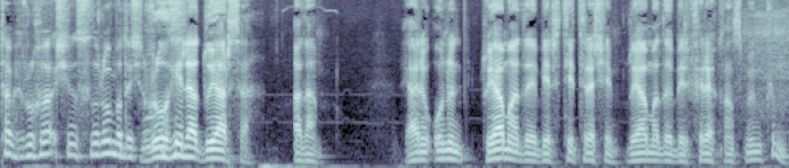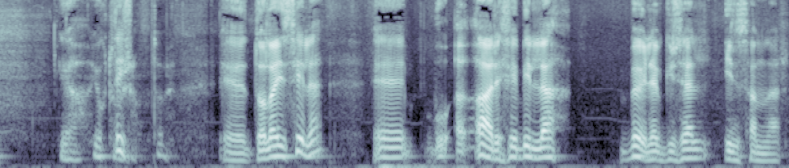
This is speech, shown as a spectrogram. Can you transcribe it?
Tabii ruhu şimdi sınır olmadığı için. Ruhuyla duyarsa adam. Yani onun duyamadığı bir titreşim, duyamadığı bir frekans mümkün mü? Ya yoktur Değil. hocam tabii. E, dolayısıyla e, bu Arifi billah böyle güzel insanlar.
